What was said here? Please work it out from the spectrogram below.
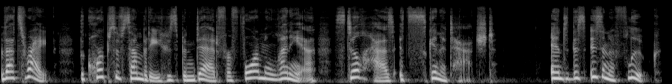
That's right, the corpse of somebody who's been dead for four millennia still has its skin attached. And this isn't a fluke.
